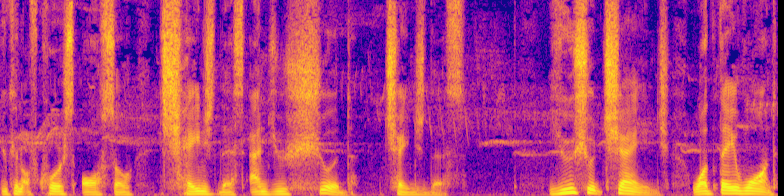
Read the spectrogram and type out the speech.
You can, of course, also change this, and you should change this. You should change what they want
